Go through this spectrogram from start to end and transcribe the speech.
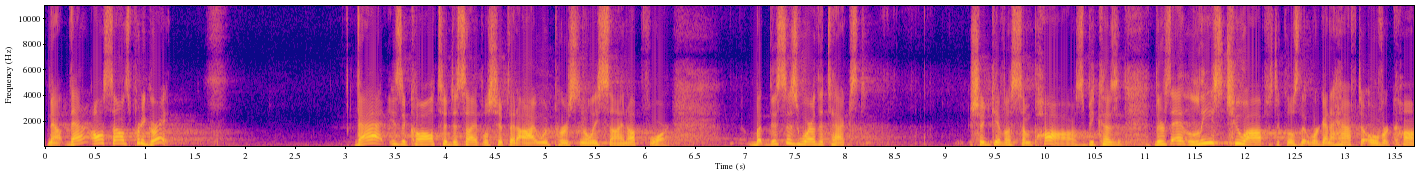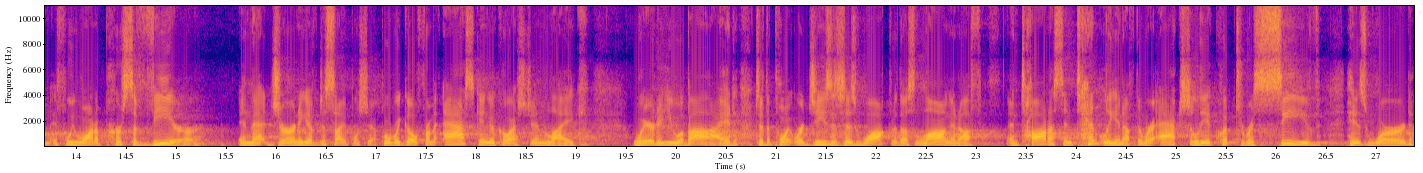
Now, that all sounds pretty great. That is a call to discipleship that I would personally sign up for. But this is where the text should give us some pause because there's at least two obstacles that we're going to have to overcome if we want to persevere in that journey of discipleship, where we go from asking a question like, Where do you abide? to the point where Jesus has walked with us long enough and taught us intently enough that we're actually equipped to receive his word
